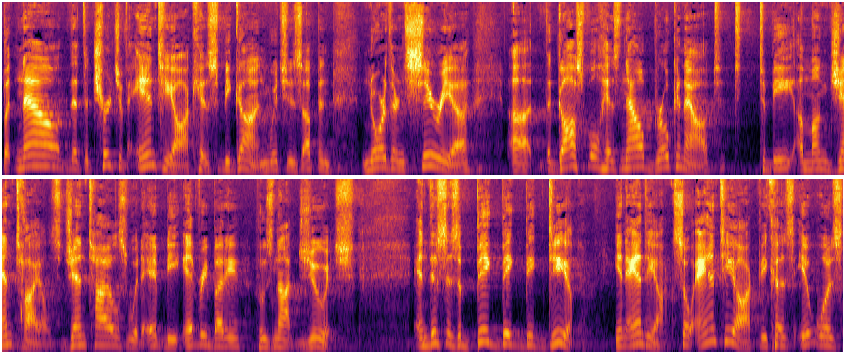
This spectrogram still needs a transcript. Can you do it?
But now that the church of Antioch has begun, which is up in northern Syria, uh, the gospel has now broken out to be among Gentiles. Gentiles would be everybody who's not Jewish. And this is a big, big, big deal in Antioch. So, Antioch, because it was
